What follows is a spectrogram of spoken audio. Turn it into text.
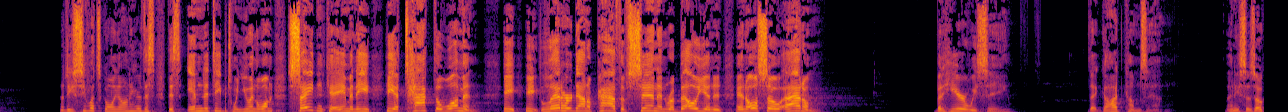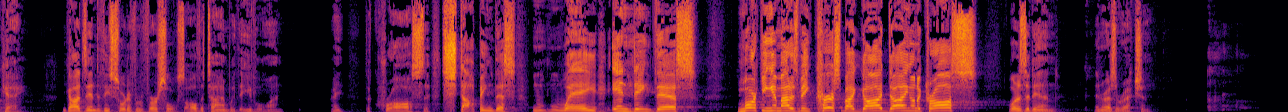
Now, do you see what's going on here? This, this enmity between you and the woman. Satan came and he, he attacked the woman. He, he led her down a path of sin and rebellion and, and also Adam. But here we see that God comes in and he says, okay, God's into these sort of reversals all the time with the evil one. Right? the cross, stopping this way, ending this, marking him out as being cursed by God, dying on a cross. What does it end? In resurrection.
